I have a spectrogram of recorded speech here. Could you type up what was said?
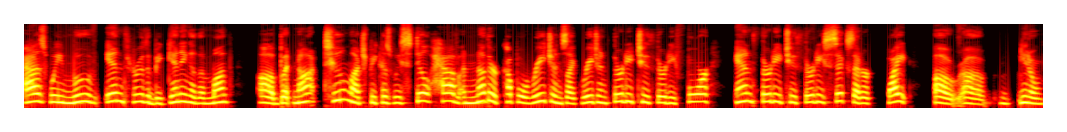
as we move in through the beginning of the month uh, but not too much because we still have another couple regions like region 3234 and 3236 that are quite, uh, uh, you know,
